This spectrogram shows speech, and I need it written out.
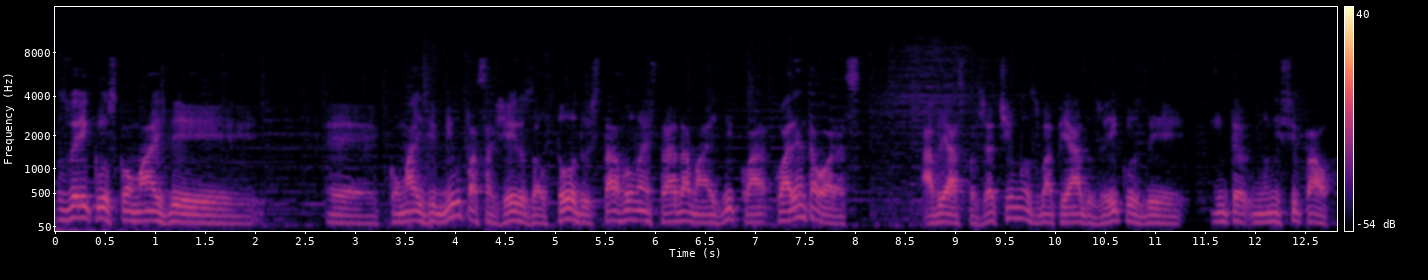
Os veículos com mais de é, com mais de mil passageiros ao todo estavam na estrada há mais de 40 horas Abre aspas, já tínhamos mapeado os veículos de intermunicipal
